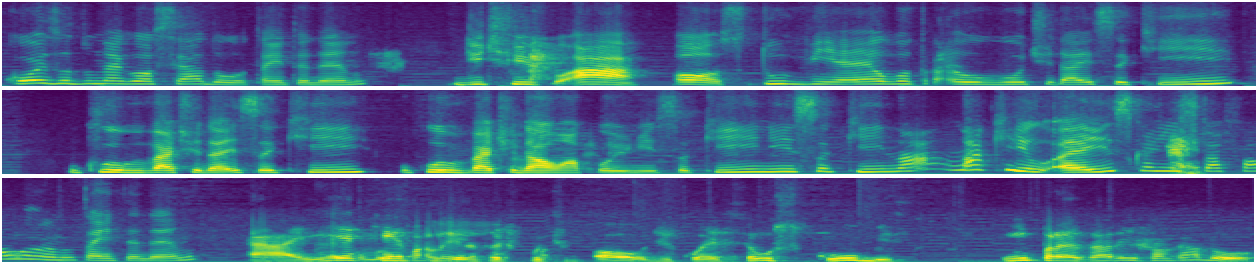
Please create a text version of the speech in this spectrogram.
coisa do negociador, tá entendendo? De tipo, ah, ó, se tu vier, eu vou, eu vou te dar isso aqui, o clube vai te dar isso aqui, o clube vai te dar um apoio nisso aqui, nisso aqui, na, naquilo. É isso que a gente tá falando, tá entendendo? Aí é, é que entra o diretor de futebol de conhecer os clubes, empresário e jogador.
